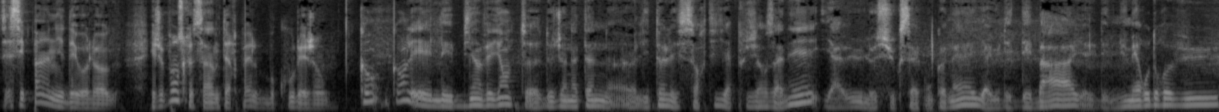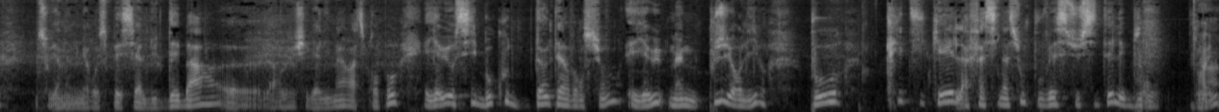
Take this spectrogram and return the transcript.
C'est pas un idéologue. Et je pense que ça interpelle beaucoup les gens. Quand, les, Bienveillantes de Jonathan euh, Little est sorti il y a plusieurs années, il y a eu le succès qu'on connaît, il y a eu des débats, il y a eu des numéros de revues. Je me souviens d'un numéro spécial du débat, euh, la revue chez Gallimard à ce propos. Et il y a eu aussi beaucoup d'interventions, et il y a eu même plusieurs livres pour critiquer la fascination que pouvaient susciter les bourreaux. Hein,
